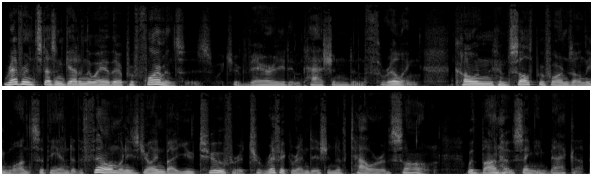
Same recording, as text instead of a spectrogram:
reverence doesn't get in the way of their performances, which are varied, impassioned, and thrilling. Cohen himself performs only once at the end of the film when he's joined by U2 for a terrific rendition of Tower of Song, with Bono singing backup.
